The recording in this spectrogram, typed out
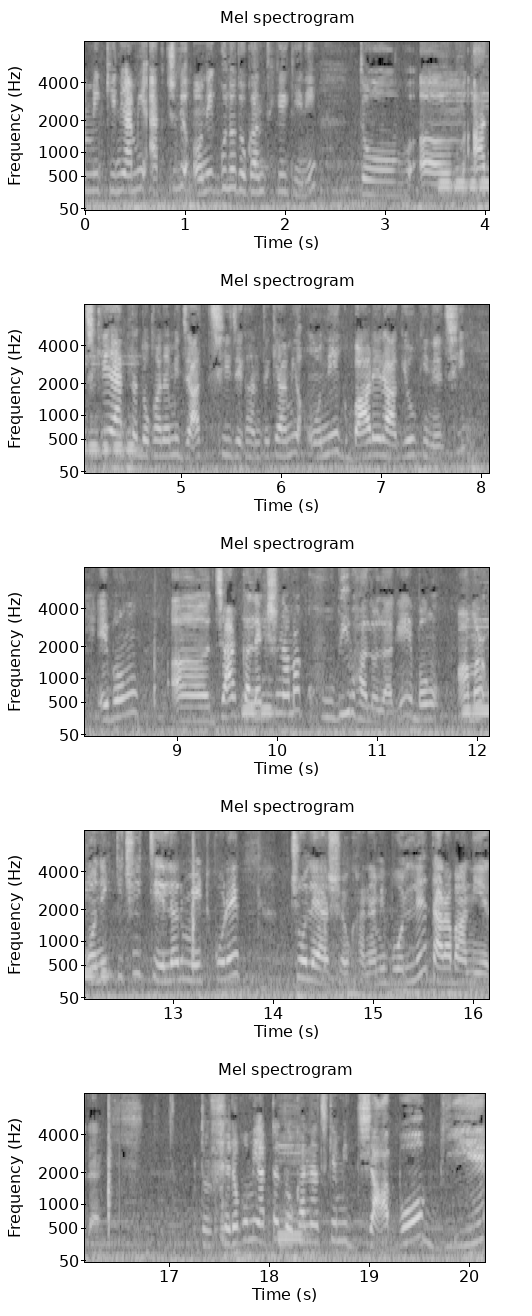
আমি কিনি, আমি অ্যাকচুয়ালি অনেকগুলো দোকান থেকে কিনি। তো আজকে একটা দোকানে আমি যাচ্ছি যেখান থেকে আমি অনেকবার এর আগেও কিনেছি এবং যার কালেকশন আমার খুবই ভালো লাগে এবং আমার অনেক কিছুই টেলার মেড করে চলে আসে ওখানে। আমি বললে তারা বানিয়ে দেয়। তো সেরকমই একটা দোকান আজকে আমি যাব, গিয়ে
